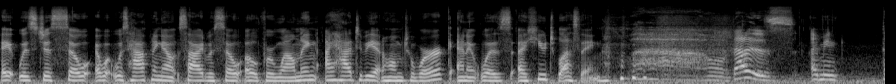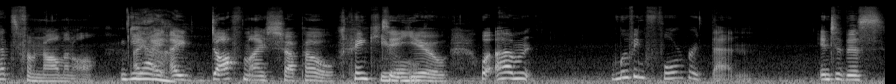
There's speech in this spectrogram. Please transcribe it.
it was just so. What was happening outside was so overwhelming. I had to be at home to work, and it was a huge blessing. wow. that is. I mean, that's phenomenal. Yeah. I, I, I doff my chapeau. Thank you. to you. Well, um, moving forward then into this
